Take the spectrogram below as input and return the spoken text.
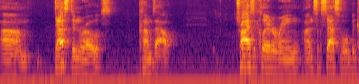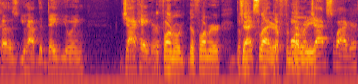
Um, Dustin Rhodes comes out, tries to clear the ring, unsuccessful because you have the debuting Jack Hager, The former, the former Jack Swagger the from former WWE. Jack Swagger.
